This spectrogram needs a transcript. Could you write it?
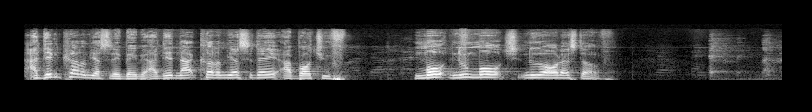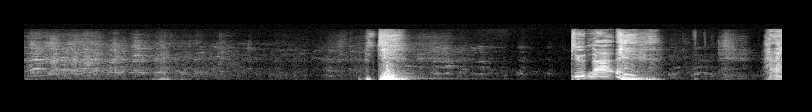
I didn't cut them yesterday, baby. I did not cut them yesterday. I brought you mulch, new mulch, new all that stuff. do not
